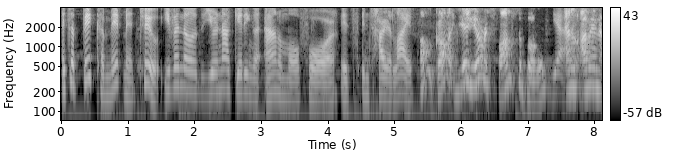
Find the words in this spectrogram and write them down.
It's a big commitment too, even though you're not getting an animal for its entire life. Oh God, yeah, you're responsible. Yeah. And I mean, I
